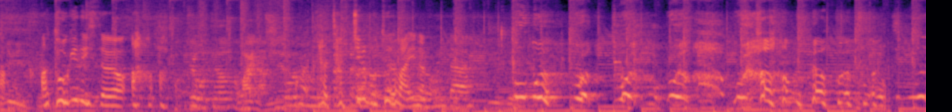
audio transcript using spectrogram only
여기는 있어. 아 덕이도 있어요. 아, 갑자기 못해서 많이 남네요. 자, 잡지를 못해서 많이 납니다. 어 뭐야 뭐야 뭐야 뭐야 뭐야 뭐야 뭐야 이거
